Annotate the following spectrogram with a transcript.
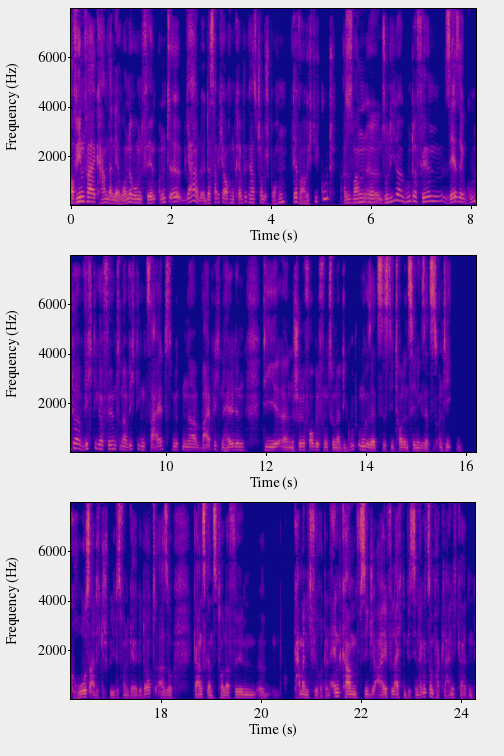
Auf jeden Fall kam dann der Wonder Woman Film und äh, ja, das habe ich ja auch im Krempelcast schon besprochen. Der war richtig gut. Also es war ein äh, solider, guter Film, sehr, sehr guter, wichtiger Film zu einer wichtigen Zeit mit einer weiblichen Heldin, die äh, eine schöne Vorbildfunktion hat, die gut umgesetzt ist, die toll in Szene gesetzt ist und die großartig gespielt ist von Gal Gadot. Also ganz, ganz toller Film. Kann man nicht viel rütteln. Endkampf, CGI, vielleicht ein bisschen. Da gibt es so ein paar Kleinigkeiten,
